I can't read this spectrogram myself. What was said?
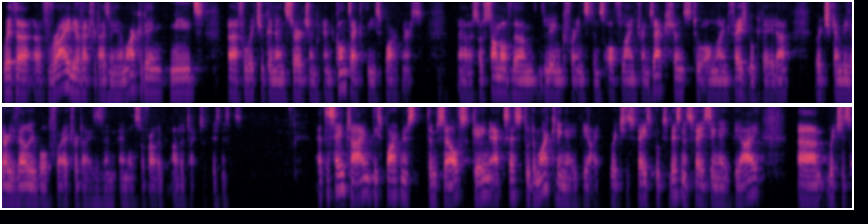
with a, a variety of advertising and marketing needs uh, for which you can then search and, and contact these partners. Uh, so some of them link, for instance, offline transactions to online Facebook data, which can be very valuable for advertisers and, and also for other, other types of businesses. At the same time, these partners themselves gain access to the marketing API, which is Facebook's business-facing API, um, which is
